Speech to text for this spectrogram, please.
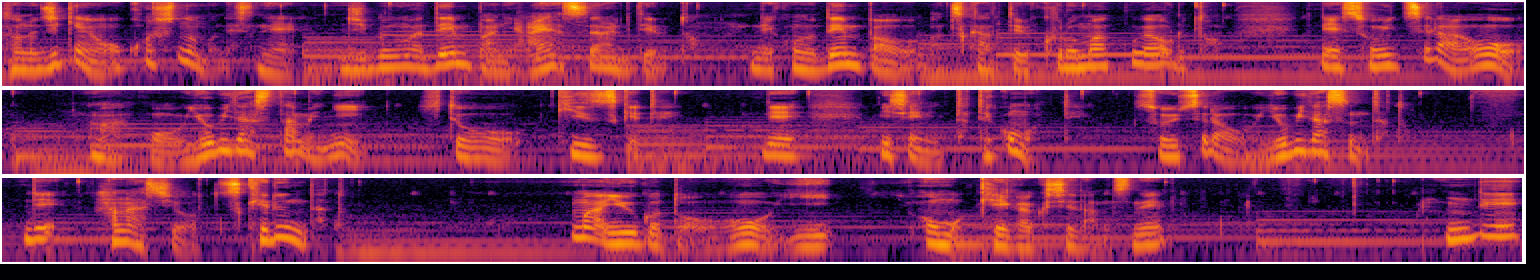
その事件を起こすのもですね自分は電波に操られていると。でこの電波を使っている黒幕がおると。でそいつらを、まあ、こう呼び出すために人を傷つけてで店に立てこもってそいつらを呼び出すんだと。で話をつけるんだと。まあいうことをいを計画してたんですね。で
